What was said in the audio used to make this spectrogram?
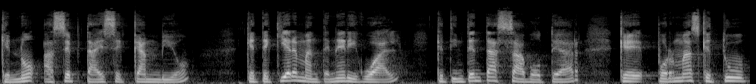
que no acepta ese cambio, que te quiere mantener igual, que te intenta sabotear, que por más que tú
